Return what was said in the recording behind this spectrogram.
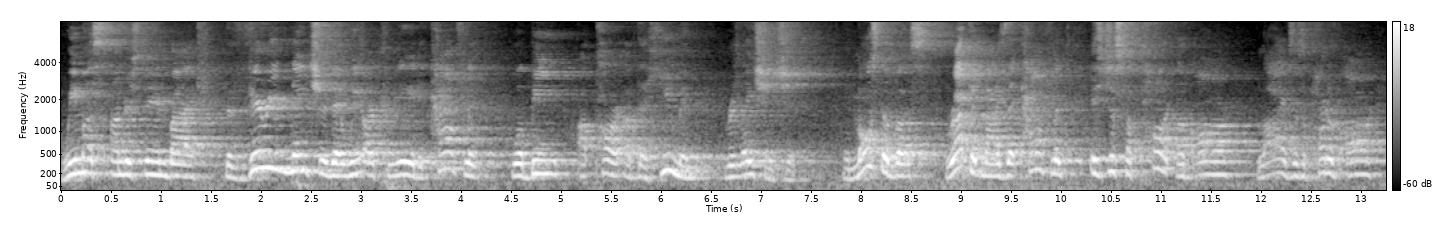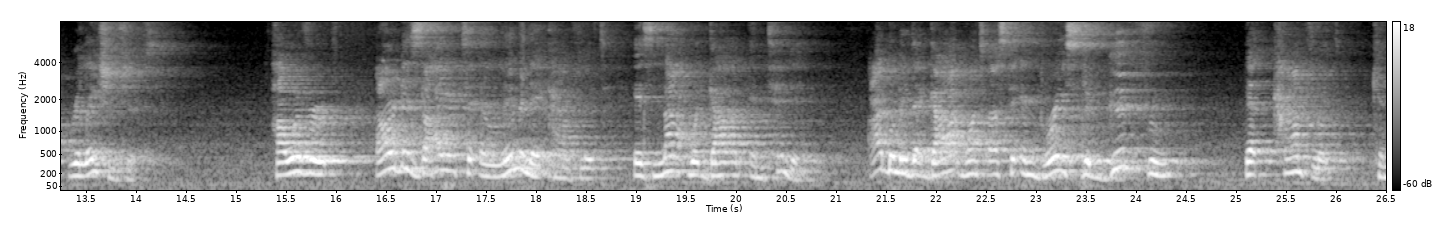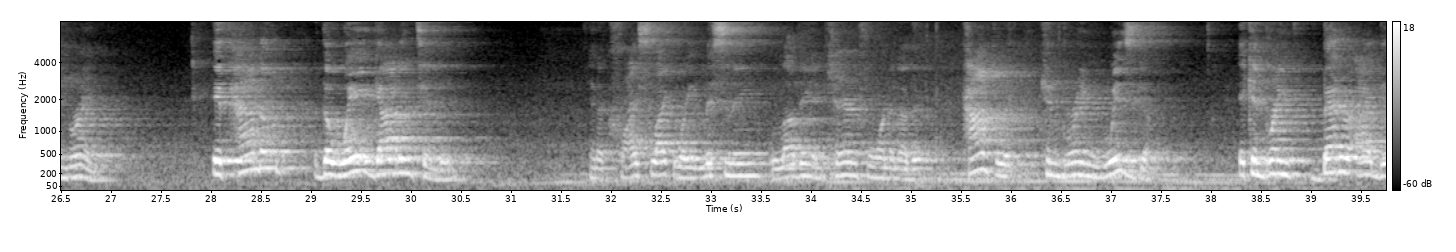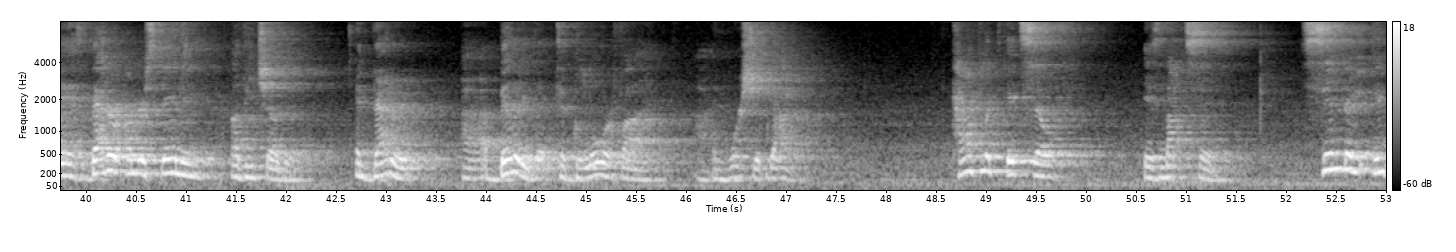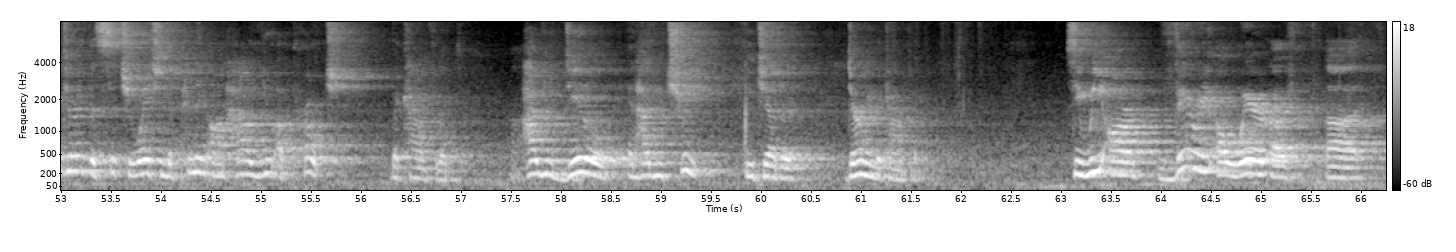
We must understand by the very nature that we are created, conflict will be a part of the human relationship. And most of us recognize that conflict is just a part of our lives, is a part of our relationships. However, our desire to eliminate conflict is not what God intended. I believe that God wants us to embrace the good fruit that conflict can bring. If handled the way God intended, in a Christ like way, listening, loving, and caring for one another, conflict can bring wisdom. It can bring better ideas, better understanding of each other, and better uh, ability to, to glorify uh, and worship God. Conflict itself is not sin. Sin may enter the situation depending on how you approach the conflict, how you deal and how you treat each other during the conflict. See, we are very aware of uh,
